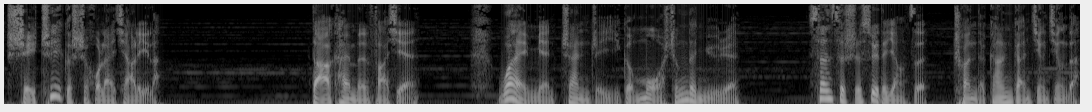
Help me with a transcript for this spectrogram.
谁这个时候来家里了？打开门，发现外面站着一个陌生的女人，三四十岁的样子，穿得干干净净的。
